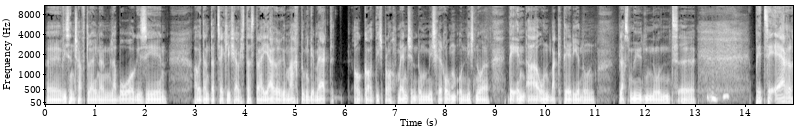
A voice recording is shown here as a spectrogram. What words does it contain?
äh, Wissenschaftler in einem Labor gesehen. Aber dann tatsächlich habe ich das drei Jahre gemacht und gemerkt, oh Gott, ich brauche Menschen um mich herum und nicht nur DNA und Bakterien und Plasmiden und äh, mhm. PCR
